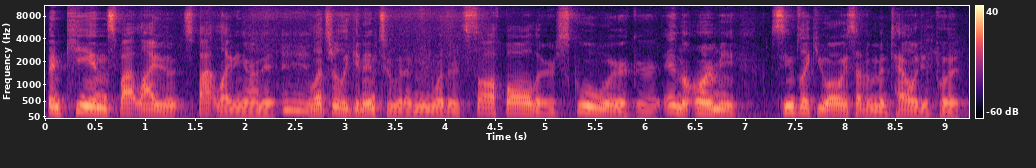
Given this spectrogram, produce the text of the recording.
been keying spotlight spotlighting on it. But mm-hmm. let's really get into it. I mean, whether it's softball or schoolwork or in the army, seems like you always have a mentality to put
